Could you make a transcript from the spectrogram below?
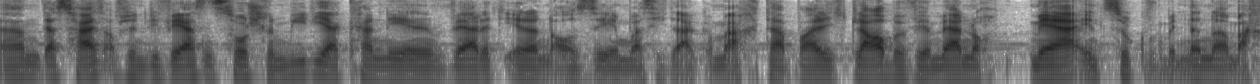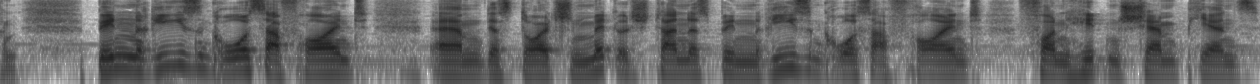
Ähm, das heißt, auf den diversen Social-Media-Kanälen werdet ihr dann auch sehen, was ich da gemacht habe, weil ich glaube, wir werden noch mehr in Zukunft miteinander machen. Bin ein riesengroßer Freund ähm, des deutschen Mittelstandes, bin ein riesengroßer Freund von Hidden Champions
